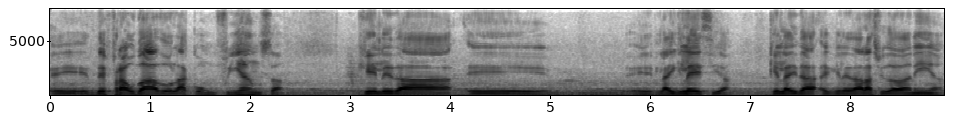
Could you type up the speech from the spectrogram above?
eh, defraudado la confianza que le da la iglesia, que, que le da la ciudadanía.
